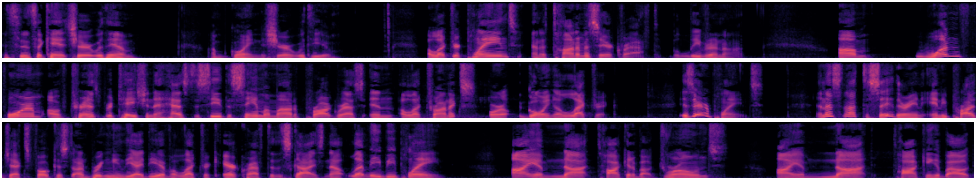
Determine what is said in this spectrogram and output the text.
And since I can't share it with him, I'm going to share it with you. Electric planes and autonomous aircraft, believe it or not. Um, one form of transportation that has to see the same amount of progress in electronics or going electric is airplanes. And that's not to say there ain't any projects focused on bringing the idea of electric aircraft to the skies. Now, let me be plain. I am not talking about drones. I am not talking about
